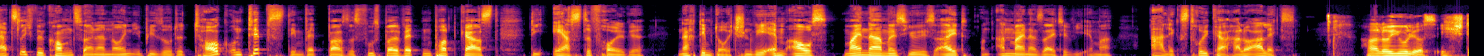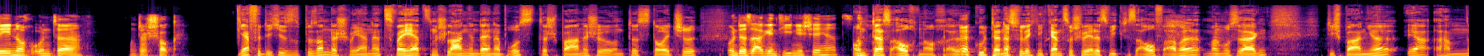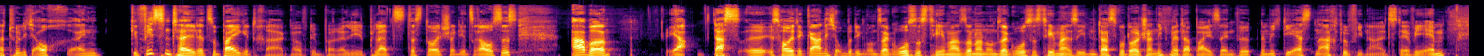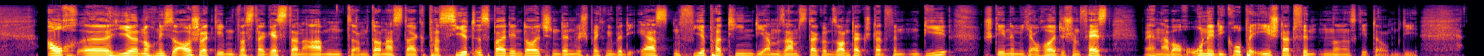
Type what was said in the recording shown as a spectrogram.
herzlich willkommen zu einer neuen Episode Talk und Tipps, dem Wettbasis Fußballwetten Podcast, die erste Folge nach dem deutschen WM aus. Mein Name ist Julius Eid und an meiner Seite wie immer Alex Trüker. Hallo Alex. Hallo Julius, ich stehe noch unter, unter Schock. Ja, für dich ist es besonders schwer, ne? Zwei Herzen schlagen in deiner Brust, das spanische und das deutsche. Und das argentinische Herz. Und das auch noch. Also gut, dann ist vielleicht nicht ganz so schwer, das wiegt es auf, aber man muss sagen, die Spanier, ja, haben natürlich auch einen gewissen Teil dazu beigetragen auf dem Parallelplatz, dass Deutschland jetzt raus ist. Aber ja, das äh, ist heute gar nicht unbedingt unser großes Thema, sondern unser großes Thema ist eben das, wo Deutschland nicht mehr dabei sein wird, nämlich die ersten Achtelfinals der WM. Auch äh, hier noch nicht so ausschlaggebend, was da gestern Abend am Donnerstag passiert ist bei den Deutschen, denn wir sprechen über die ersten vier Partien, die am Samstag und Sonntag stattfinden. Die stehen nämlich auch heute schon fest, werden aber auch ohne die Gruppe E stattfinden, sondern es geht da um die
